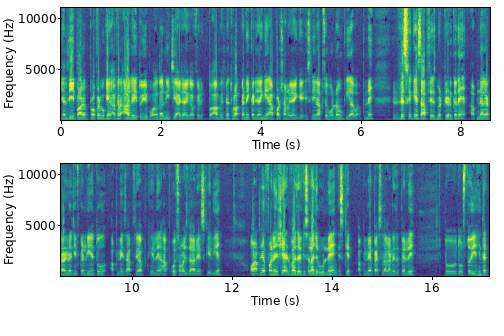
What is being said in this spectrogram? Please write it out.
जल्दी प्रॉफिट बुकिंग अगर आ गई तो ये बहुत ज़्यादा नीचे आ जाएगा फिर तो आप इसमें थोड़ा पैनिक कर जाएँगे, आप परेशान हो जाएँगे, इसलिए मैं आपसे बोल रहा हूँ कि आप अपने रिस्क के हिसाब से इसमें ट्रेड करें, अपने अगर टारगेट अचीव कर लिए तो अपने हिसाब से आप खेलें, आप खुद समझदार हैं इसके लिए। और अपने फाइनेंशियल एडवाइजर की सलाह ज़रूर लें, इसके अपने पैसे लगाने से पहले। तो दोस्तों, यहीं तक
